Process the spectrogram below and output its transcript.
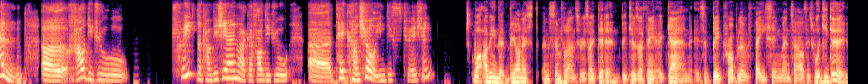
then, uh, how did you treat the condition? Like, uh, how did you uh take control in this situation? Well, I mean, the, the honest and simple answer is I didn't because I think again it's a big problem facing mental health is what do you do?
